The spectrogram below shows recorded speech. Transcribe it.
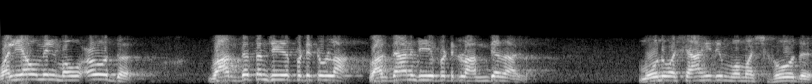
വലിയവുമിൽ മൗഊദ് വാഗ്ദത്തം ചെയ്യപ്പെട്ടിട്ടുള്ള വാഗ്ദാനം ചെയ്യപ്പെട്ടിട്ടുള്ള അന്ത്യനാൾ. മൂന്ന് വഷാഹിദും വ മഷ്ഹൂദ്.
